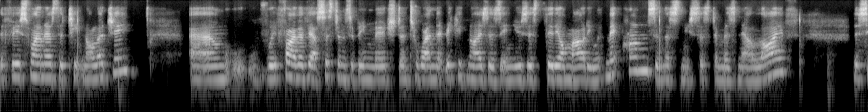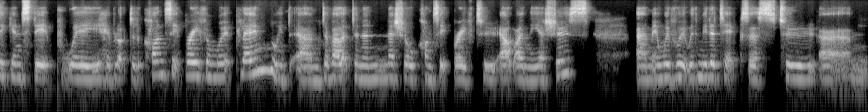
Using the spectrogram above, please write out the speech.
The first one is the technology. Um, five of our systems have been merged into one that recognises and uses Te Reo Māori with macrons, and this new system is now live. The second step, we have looked at a concept brief and work plan. We um, developed an initial concept brief to outline the issues. Um, and we've worked with Metataxis to, um,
